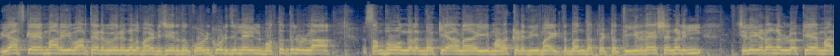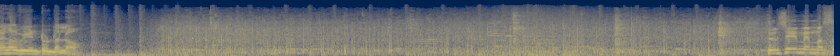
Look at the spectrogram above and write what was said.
റിയാസ് കെ എം ആർ ഈ വാർത്തയുടെ വിവരങ്ങളുമായിട്ട് ചേരുന്നു. കോഴിക്കോട് ജില്ലയിൽ മൊത്തത്തിലുള്ള സംഭവങ്ങൾ എന്തൊക്കെയാണ്? ഈ മഴക്കെടുതിയുമായിട്ട് ബന്ധപ്പെട്ട തീരദേശങ്ങളിൽ ചിലയിടങ്ങളിലൊക്കെ മരങ്ങൾ വീണിട്ടുണ്ടല്ലോ. തീർച്ചയായും എം എസ്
